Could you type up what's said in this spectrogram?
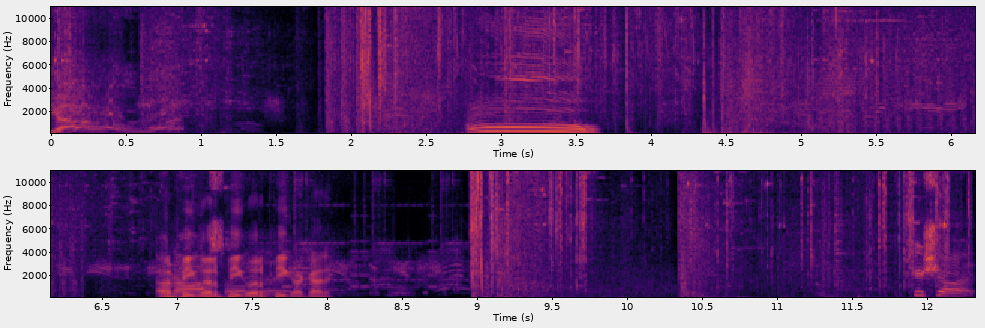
Yo, what? Oh. Oh, Let him no, peek. I Let him peek. saw Let him peek. that. I got it. Trick shot.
